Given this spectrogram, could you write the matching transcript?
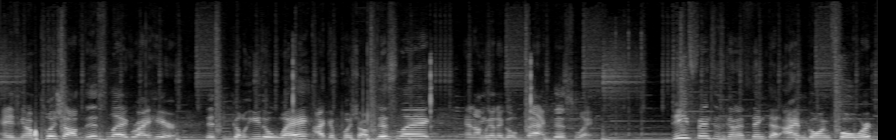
and he's gonna push off this leg right here. This can go either way. I can push off this leg, and I'm gonna go back this way. Defense is gonna think that I'm going forward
